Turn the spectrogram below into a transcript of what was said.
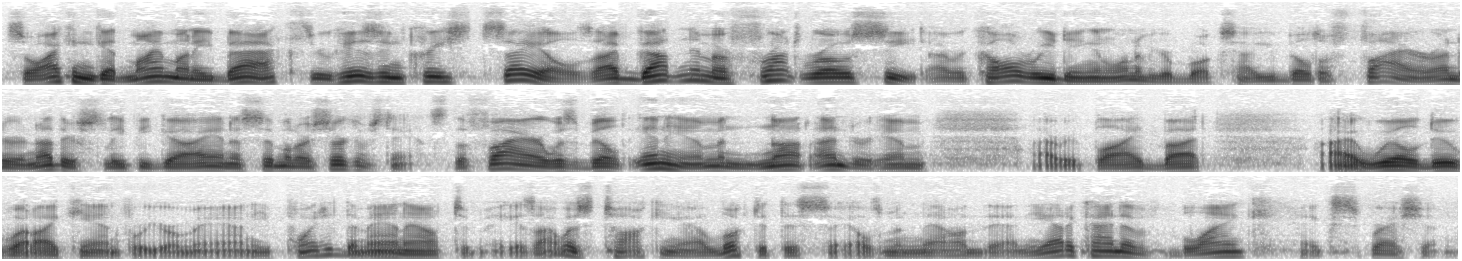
so I can get my money back through his increased sales. I've gotten him a front row seat. I recall reading in one of your books how you built a fire under another sleepy guy in a similar circumstance. The fire was built in him and not under him. I replied, but I will do what I can for your man. He pointed the man out to me. As I was talking, I looked at this salesman now and then. He had a kind of blank expression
